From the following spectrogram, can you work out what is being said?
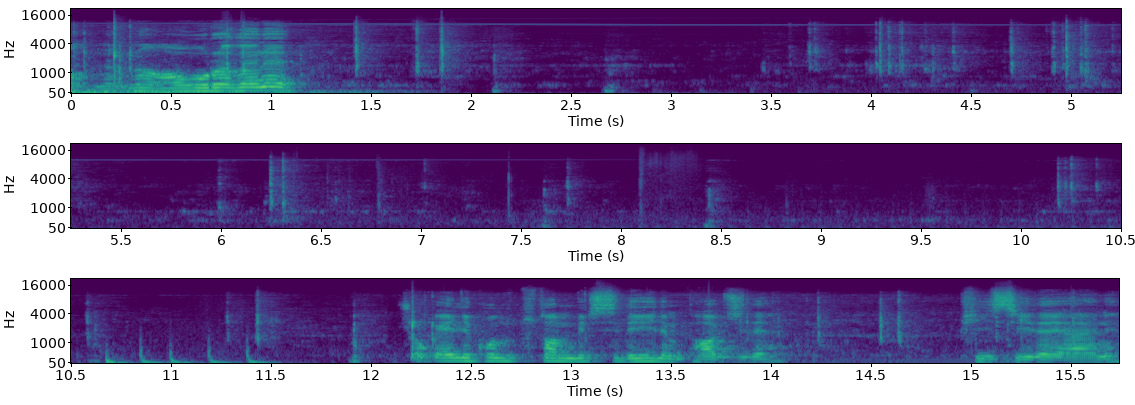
Ananı avradanı. Çok eli kolu tutan birisi değilim PUBG'de. PC'de yani.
